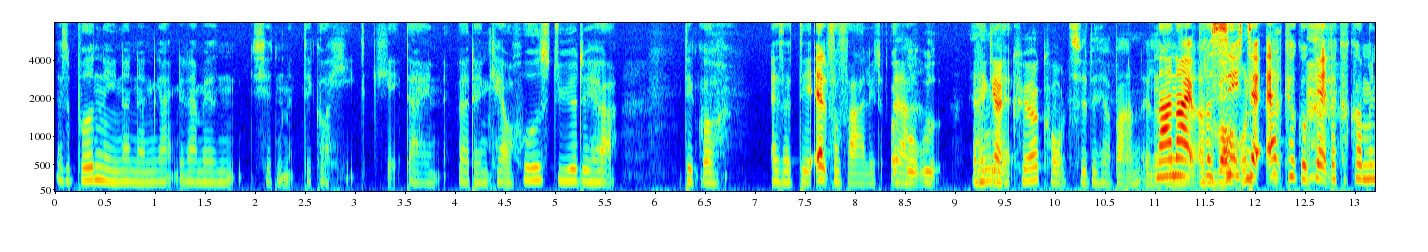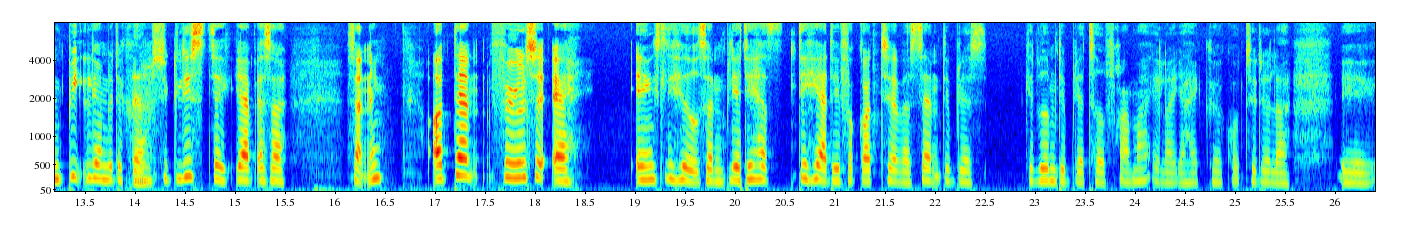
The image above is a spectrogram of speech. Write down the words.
Altså både den ene og den anden gang, det der med, sådan, shit, man, det går helt galt. Der er en, hvordan kan jeg overhovedet styre det her? Det går, altså det er alt for farligt at ja. Gå ud. Jeg har ikke engang kørekort til det her barn. Eller nej, nej, præcis. Vogn. Det, alt kan gå galt. Der kan komme en bil lige om det, der kan komme Ja. en cyklist. Det, ja, altså, sådan, ikke? Og den følelse af ængstelighed, sådan bliver det her, det her det er for godt til at være sandt. Det bliver, kan jeg vide, om det bliver taget fra mig, eller jeg har ikke kørekort til det, eller øh,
